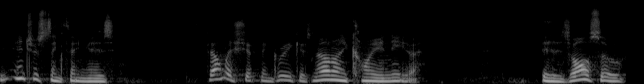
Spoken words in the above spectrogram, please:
the interesting thing is, fellowship in Greek is not only koinonia, it is also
